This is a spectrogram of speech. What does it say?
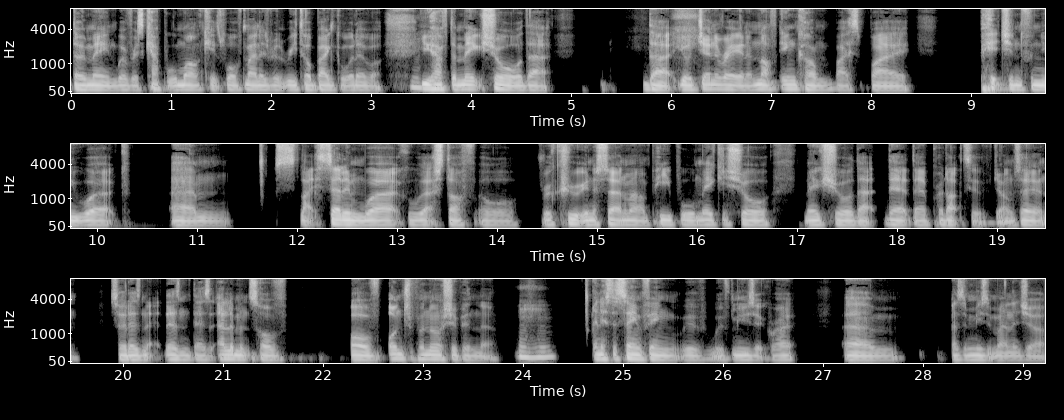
domain, whether it's capital markets, wealth management, retail bank, or whatever. Mhm. You have to make sure that that you're generating enough income by by pitching for new work, um, like selling work, all that stuff, or recruiting a certain amount of people, making sure make sure that they're they're productive. Do you know what I'm saying? So there's there's there's elements of of entrepreneurship in there, hmm and it's the same thing with with music, right? Um, as a music manager,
